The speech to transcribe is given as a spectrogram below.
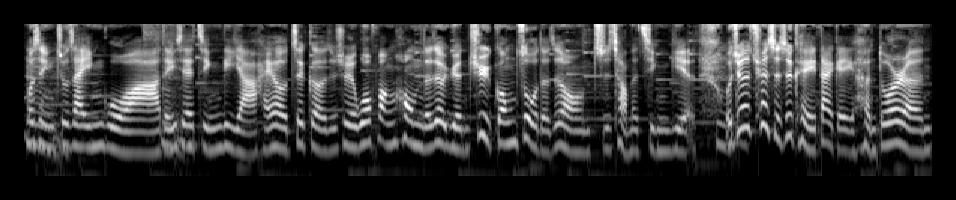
或是你住在英国啊的一些经历啊，还有这个就是 work from home 的这个远距工作的这种职场的经验，我觉得确。只是可以带给很多人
